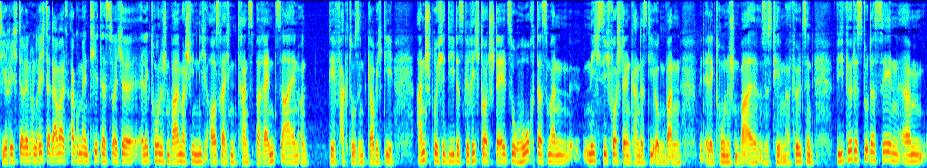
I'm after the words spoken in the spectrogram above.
die Richterinnen und Richter damals argumentiert, dass solche elektronischen Wahlmaschinen nicht ausreichend transparent seien und de facto sind, glaube ich, die Ansprüche, die das Gericht dort stellt, so hoch, dass man nicht sich vorstellen kann, dass die irgendwann mit elektronischen Wahlsystemen erfüllt sind. Wie würdest du das sehen? Ähm,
